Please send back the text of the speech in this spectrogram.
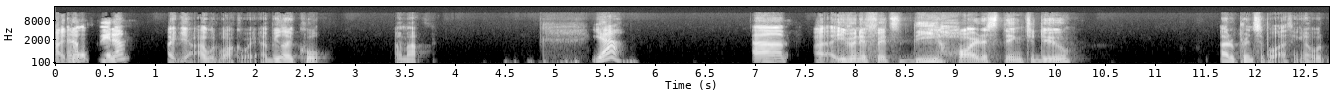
I An don't. ultimatum? I, yeah, I would walk away. I'd be like, cool, I'm out. Yeah. No. Um, uh, even if it's the hardest thing to do out of principle i think i would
